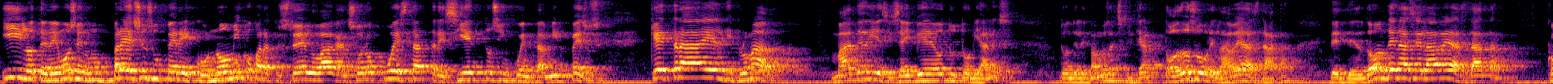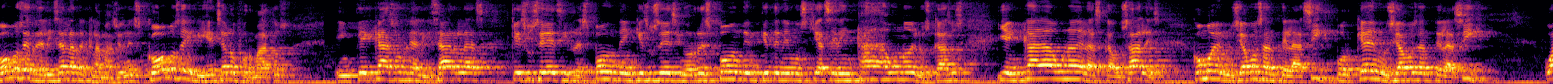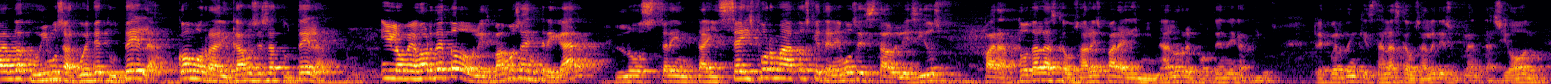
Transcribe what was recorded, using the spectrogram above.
Y lo tenemos en un precio súper económico para que ustedes lo hagan. Solo cuesta 350 mil pesos. ¿Qué trae el diplomado? Más de 16 videotutoriales donde les vamos a explicar todo sobre la habeas data, desde dónde nace la habeas data, cómo se realizan las reclamaciones, cómo se diligencian los formatos, en qué casos realizarlas, qué sucede si responden, qué sucede si no responden, qué tenemos que hacer en cada uno de los casos y en cada una de las causales. ¿Cómo denunciamos ante la SIC? ¿Por qué denunciamos ante la SIC? ¿Cuándo acudimos al juez de tutela? ¿Cómo radicamos esa tutela? Y lo mejor de todo, les vamos a entregar los 36 formatos que tenemos establecidos para todas las causales para eliminar los reportes negativos. Recuerden que están las causales de suplantación,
